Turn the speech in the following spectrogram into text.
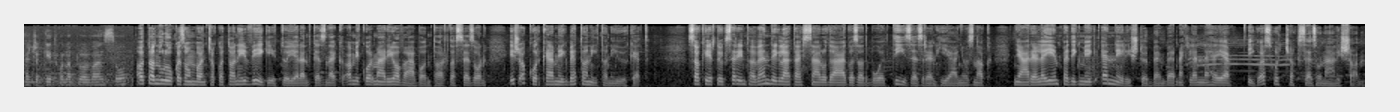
mert csak két hónapról van szó. A tanulók azonban csak a tanév végétől jelentkeznek, amikor már javában tart a szezon, és akkor kell még betanítani őket. Szakértők szerint a vendéglátás szálloda ágazatból tízezren hiányoznak, nyár elején pedig még ennél is több embernek lenne helye, igaz, hogy csak szezonálisan.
